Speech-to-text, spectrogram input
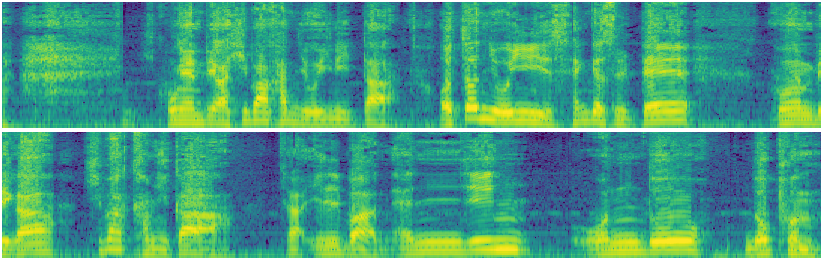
공연비가 희박한 요인이 있다. 어떤 요인이 생겼을 때 공연비가 희박합니까? 자, 1번. 엔진 온도 높음.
